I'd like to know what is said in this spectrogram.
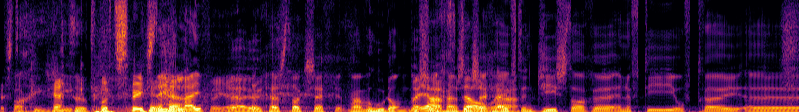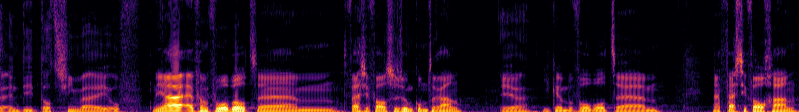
is toch ziek. wordt steeds, steeds Ja. lijper. Ja, Ja. we gaan straks zeggen, maar hoe dan? Maar Dus ja, eh, gaan ze dan vertel, zeggen, hij ja. heeft een G-Star eh, NFT of trui eh, en die, dat zien wij? Of, ja, even een voorbeeld. Ehm, het festivalseizoen komt eraan. ja, Je kunt bijvoorbeeld ehm, naar een festival gaan.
